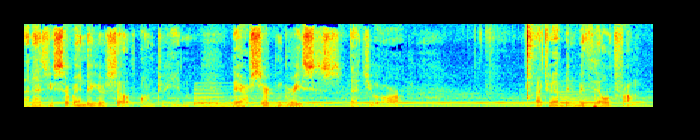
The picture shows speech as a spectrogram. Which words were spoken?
And as you surrender yourself unto Him, there are certain graces that you are that you have been withheld from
